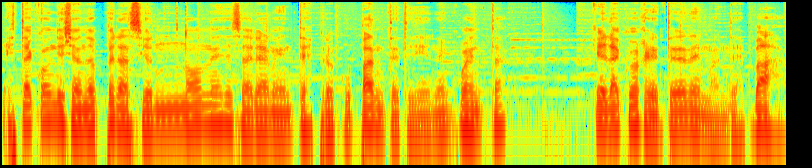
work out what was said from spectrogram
Esta condición de operación no necesariamente es preocupante teniendo en cuenta que la corriente de demanda es baja.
